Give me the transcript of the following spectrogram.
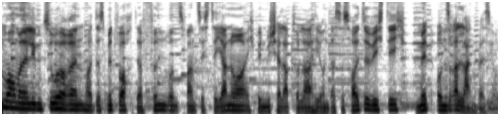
Morgen, meine lieben Zuhörerinnen. Heute ist Mittwoch, der 25. Januar. Ich bin Michel Abdullahi und das ist heute wichtig mit unserer Langversion.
